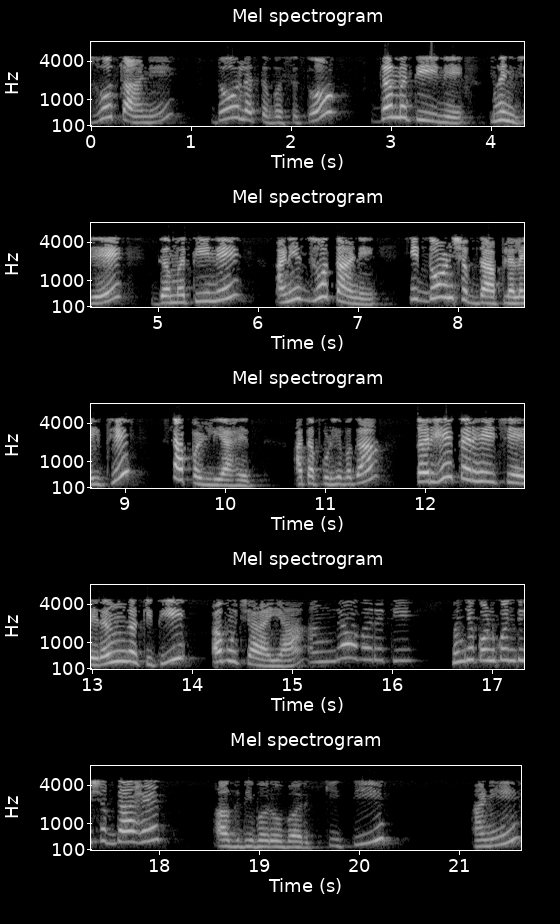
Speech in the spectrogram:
झोताने डोलत बसतो गमतीने. म्हणजे गमतीने आणि झोताने ही दोन शब्द आपल्याला इथे सापडली आहेत. आता पुढे बघा. तऱ्हे तऱ्हेचे रंग किती? अमुच्या या अंगावरती. म्हणजे कोणकोणते शब्द आहेत? अगदी बरोबर. किती? आणि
